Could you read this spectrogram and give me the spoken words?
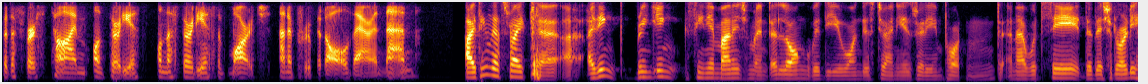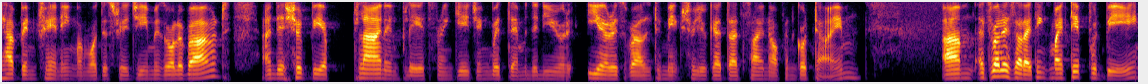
for the first time on 30th on the 30th of March and approve it all there and then. I think that's right, Clare. I think bringing senior management along with you on this journey is really important. And I would say that they should already have been training on what this regime is all about. And there should be a plan in place for engaging with them in the new year as well to make sure you get that sign off in good time. Um, as well as that, I think my tip would be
